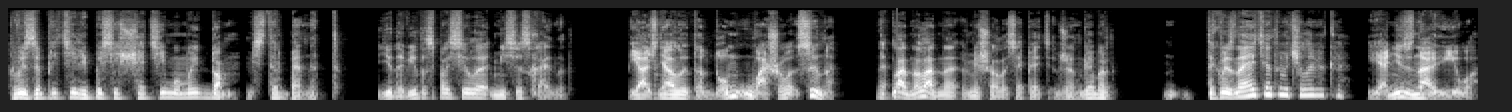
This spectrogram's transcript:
вы запретили посещать ему мой дом, мистер Беннет? — ядовито спросила миссис Хайнет. — Я снял этот дом у вашего сына. — Ладно, ладно, — вмешалась опять Джен Гэббард. — Так вы знаете этого человека? — Я не знаю его.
